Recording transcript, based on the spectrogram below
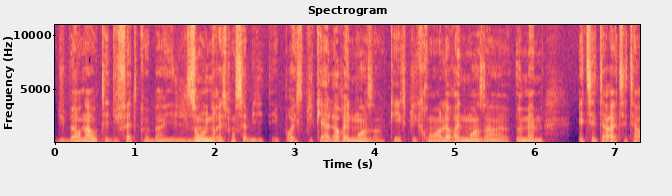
du burn-out et du fait que ben ils ont une responsabilité pour expliquer à leur N-1, qui expliqueront à leur N-1 eux-mêmes, etc., etc.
